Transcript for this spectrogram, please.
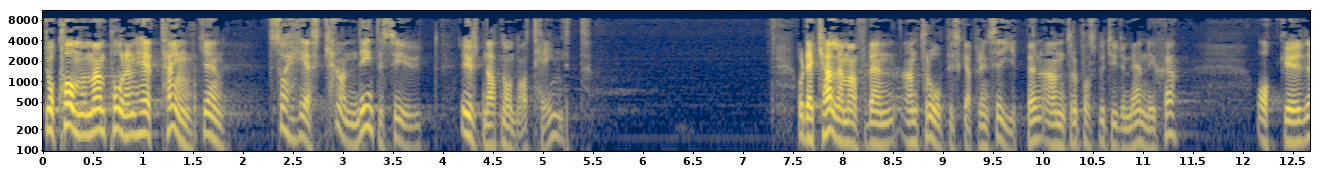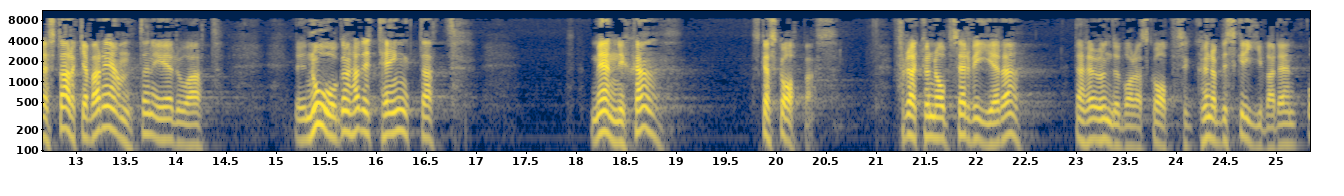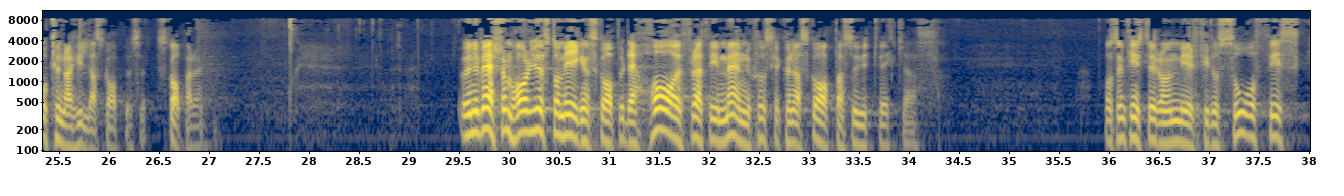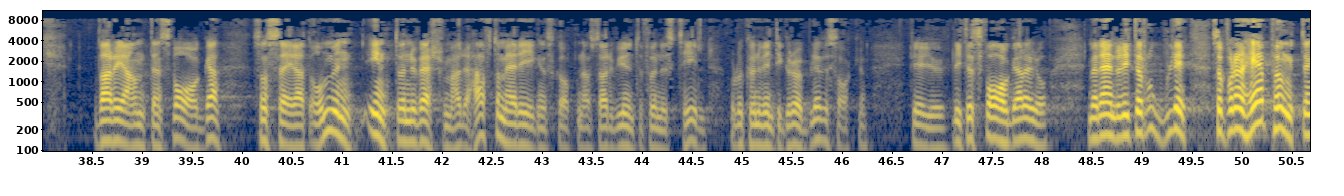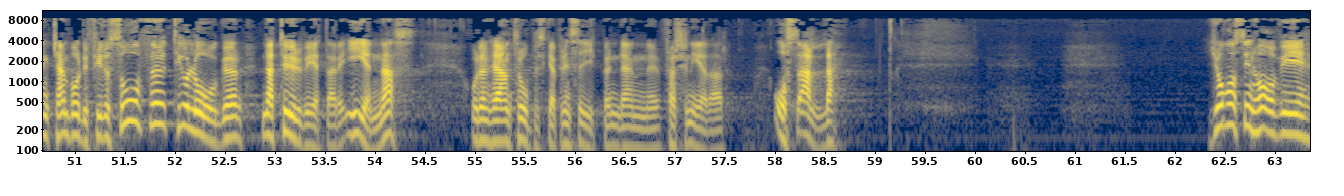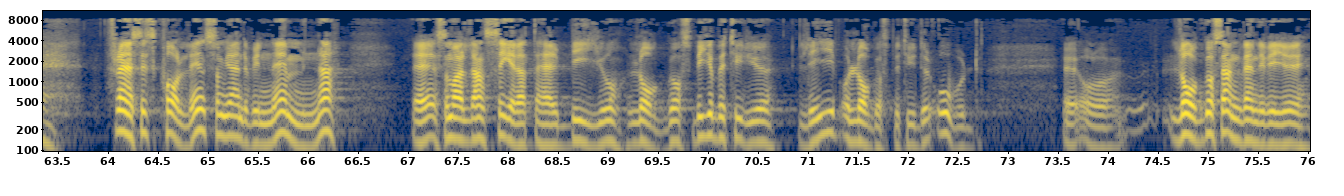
då kommer man på den här tanken så här kan det inte se ut utan att någon har tänkt. Och det kallar man för den antropiska principen. Antropos betyder människa. Och eh, den starka varianten är då att eh, någon hade tänkt att människan ska skapas för att kunna observera den här underbara skapelsen, kunna beskriva den och kunna hylla skaparen. Universum har just de egenskaper det har för att vi människor ska kunna skapas och utvecklas. Och sen finns det då en mer filosofisk variant, den svaga, som säger att om inte universum hade haft de här egenskaperna så hade vi ju inte funnits till och då kunde vi inte grubbla över saken. Det är ju lite svagare då, men ändå lite roligt. Så på den här punkten kan både filosofer, teologer, naturvetare enas. Och den här antropiska principen den eh, fascinerar oss alla. Ja, sen har vi Francis Collins som jag ändå vill nämna, eh, som har lanserat det här biologos. Bio betyder ju liv och logos betyder ord. Eh, och logos använder vi ju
